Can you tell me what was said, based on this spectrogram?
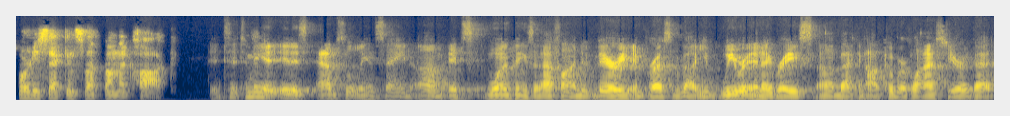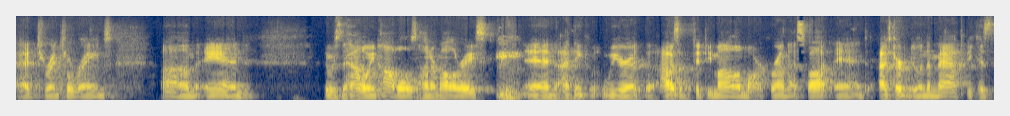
40 seconds left on the clock. To, to me, it, it is absolutely insane. Um, it's one of the things that I find very impressive about you. We were in a race um, back in October of last year that had torrential rains, um, and it was the Halloween Hobbles 100 mile race. and I think we were at the, I was at the 50 mile mark around that spot. And I started doing the math because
